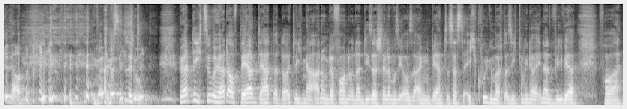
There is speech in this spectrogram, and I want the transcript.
genau. hört, hört nicht zu. Hört nicht zu, hört auf Bernd, der hat da deutlich mehr Ahnung davon. Und an dieser Stelle muss ich auch sagen, Bernd, das hast du echt cool gemacht. Also ich kann mich nur erinnern, wie wir vor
